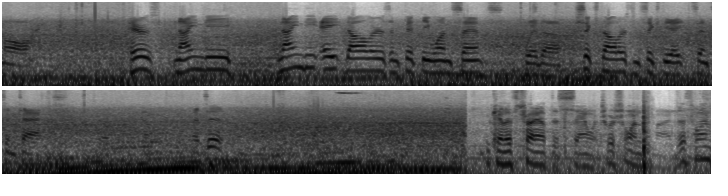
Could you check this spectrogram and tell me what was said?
mall. Here's 90, $98.51 with uh, $6.68 in tax. That's it. Okay, let's try out this sandwich. Which one's mine? This one?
